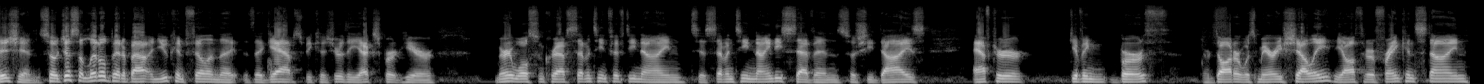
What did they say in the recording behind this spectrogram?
vision. So, just a little bit about, and you can fill in the the gaps because you're the expert here. Mary Wollstonecraft, 1759 to 1797. So she dies after giving birth. Her daughter was Mary Shelley, the author of Frankenstein,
